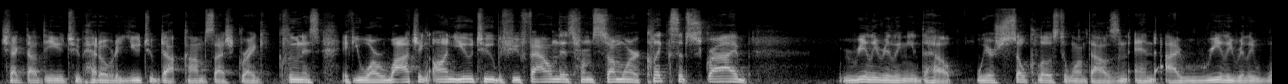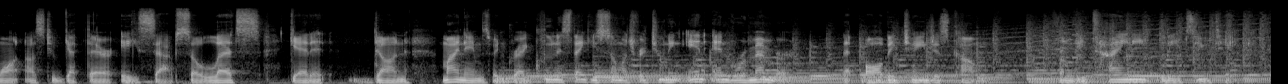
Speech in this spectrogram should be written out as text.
checked out the YouTube, head over to youtube.com slash Gregg Clunis. If you are watching on YouTube, if you found this from somewhere, click subscribe. We really, really need the help. We are so close to 1,000, and I really, really want us to get there ASAP. So let's get it done. My name has been Gregg Clunis. Thank you so much for tuning in. And remember that all big changes come from the tiny leaps you take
